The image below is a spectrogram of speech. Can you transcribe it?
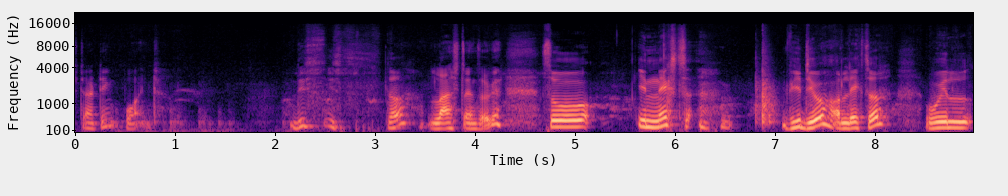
starting point. This is the last answer okay? So in next video or lecture we'll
